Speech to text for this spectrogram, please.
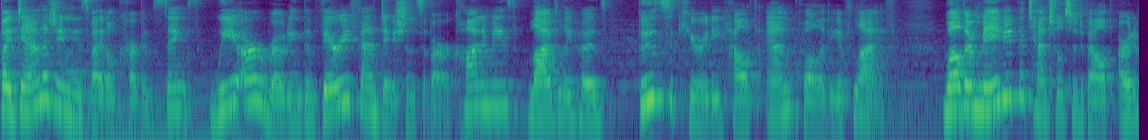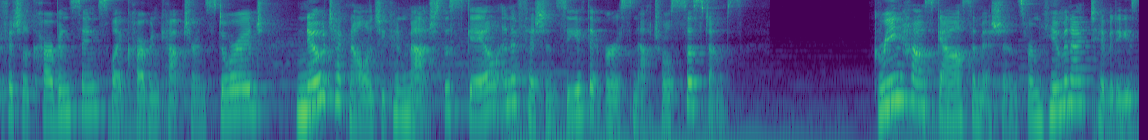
By damaging these vital carbon sinks, we are eroding the very foundations of our economies, livelihoods, food security, health, and quality of life. While there may be potential to develop artificial carbon sinks like carbon capture and storage, no technology can match the scale and efficiency of the Earth's natural systems. Greenhouse gas emissions from human activities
